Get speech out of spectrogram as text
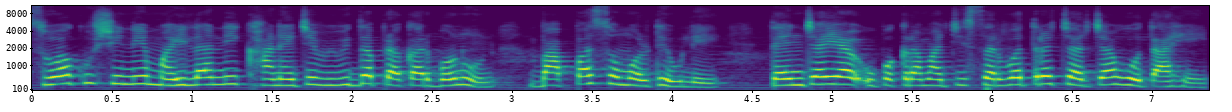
स्वखुशीने महिलांनी खाण्याचे विविध प्रकार बनवून बाप्पासमोर ठेवले. त्यांच्या या उपक्रमाची सर्वत्र चर्चा होत आहे.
